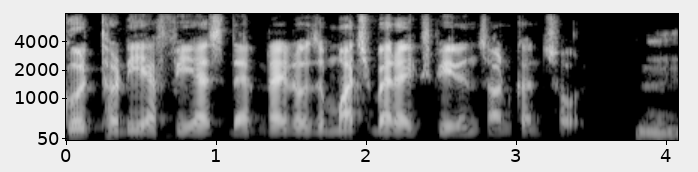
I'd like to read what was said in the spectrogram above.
good 30 FPS then, right? It was a much better experience on console. Hmm.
